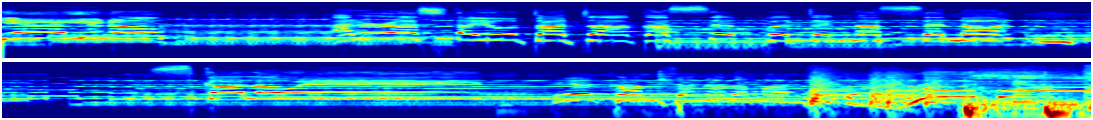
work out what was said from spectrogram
Yeah, you know. And Rasta you to talk a simple thing, not say nothing. Skalloween. Here comes another monster. Rude boy.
